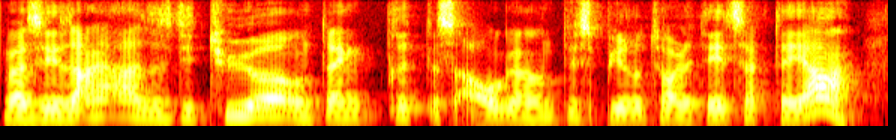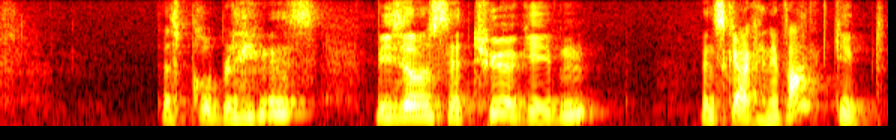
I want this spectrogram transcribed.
weil sie sagen, ah, das ist die Tür und dein drittes Auge und die Spiritualität, sagt er, ja. Das Problem ist, wie soll es eine Tür geben, wenn es gar keine Wand gibt?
